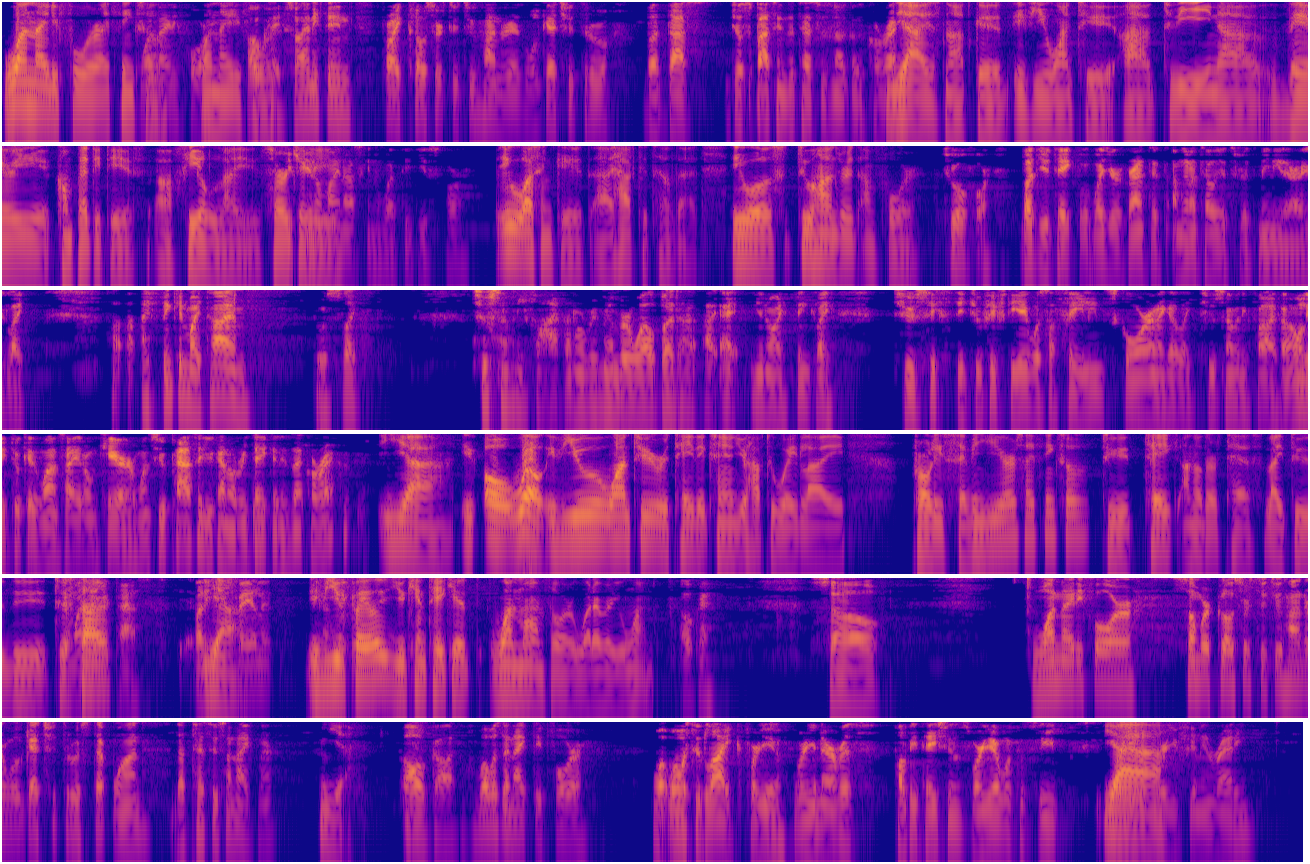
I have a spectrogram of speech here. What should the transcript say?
194 i think so. 194 194 okay so anything probably closer to 200 will get you through but that's just passing the test is not good correct? Yeah it's not good if you want to uh, to be in a very competitive uh, field like surgery if you don't mind asking what did you score? It wasn't good i have to tell that. It was 204 204 but you take what you're granted. I'm to tell you the truth me neither like i think in my time it was like 275 i don't remember well but I, I you know i think like 260 258 was a failing score and i got like 275 i only took it once. I don't care. Once you pass it you cannot retake it. Is that correct? Yeah. Oh well if you want to retake the exam you have to wait like probably seven years i think so to take another test like to do to the start you passed but if Yeah. you fail it if can you take it fail it you can take it one month or whatever you want Okay. So 194, somewhere closer to 200 will get you through step one. That test is a nightmare. yeah Oh God, what was the night before? What What was it like for you? Were you nervous? Palpitations? Were you able to sleep? Were you- yeah Were you, feeling ready?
